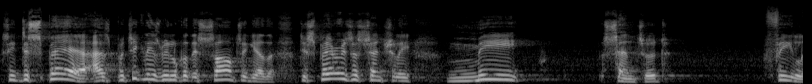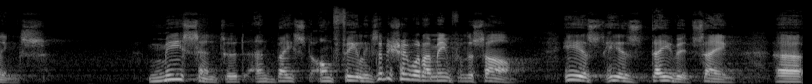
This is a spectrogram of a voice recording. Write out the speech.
See, despair, as particularly as we look at this psalm together, despair is essentially me centered feelings me centered and based on feelings. Let me show you what I mean from the psalm. Here's, here's David saying, uh,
